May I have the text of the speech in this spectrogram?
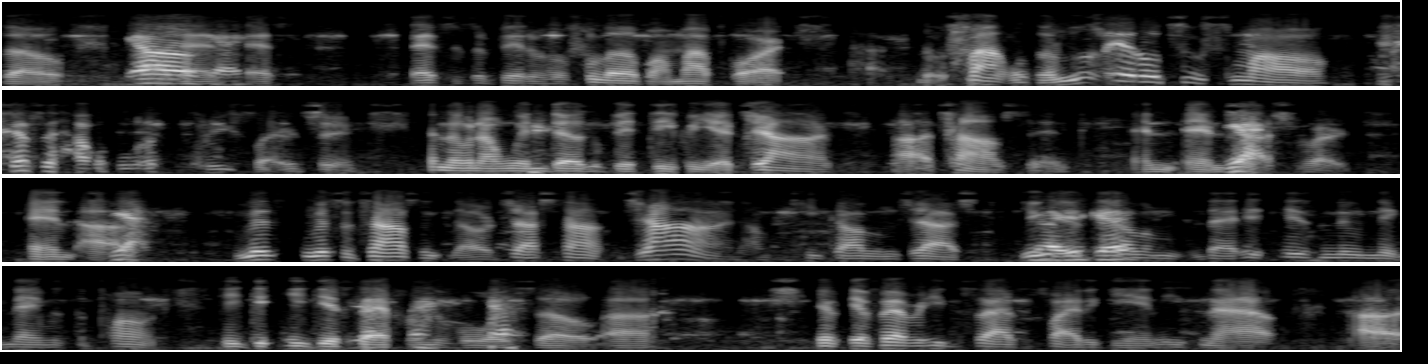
So Oh, that- that's that's just a bit of a flub on my part. The font was a little too small as I was researching, and then when I went and dug a bit deeper, yeah, John uh, Thompson and and Yes. Josh Vert and uh, Yes. Mr. Thompson or Josh Thompson, John. I'm gonna keep calling him Josh. You No, can just good. tell him that his, new nickname is the Punk. He he gets that from the voice. So uh, if if ever he decides to fight again, he's now uh,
